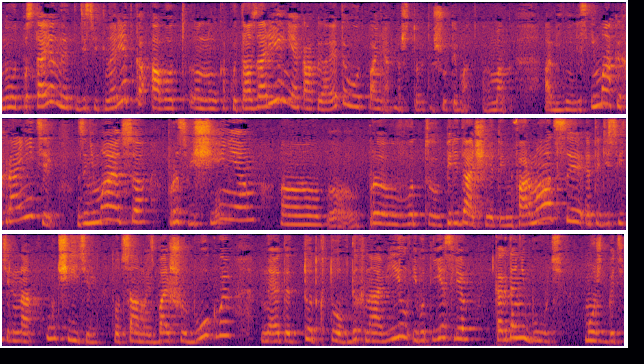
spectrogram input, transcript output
Ну вот постоянно это действительно редко, а вот ну, какое-то озарение, когда это вот понятно, что это шут и маг, маг объединились. И маг и хранитель занимаются просвещением, э, вот передачей этой информации, это действительно учитель, тот самый с большой буквы, это тот, кто вдохновил. И вот если когда-нибудь, может быть,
